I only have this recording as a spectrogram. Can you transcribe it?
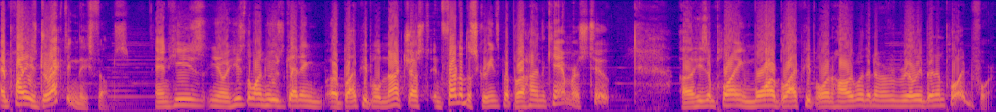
And is directing these films, and he's you know he's the one who's getting uh, black people not just in front of the screens but behind the cameras too. Uh, he's employing more black people in Hollywood than have ever really been employed before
